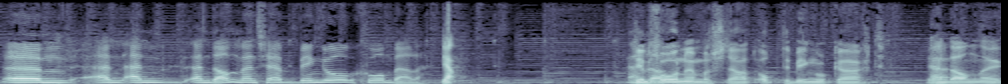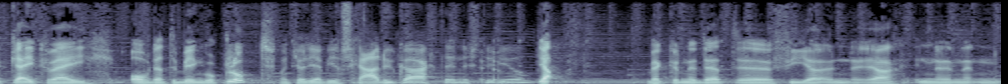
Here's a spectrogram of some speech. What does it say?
Ehm, en, en, en dan, mensen hebben bingo, gewoon bellen. Ja. Dan- Telefoonnummer staat op de bingo kaart. Ja. En dan eh, kijken wij of dat de bingo klopt. Want jullie hebben hier schaduwkaarten in de studio. We kunnen dat eh, via een, eh, ja, in een, een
